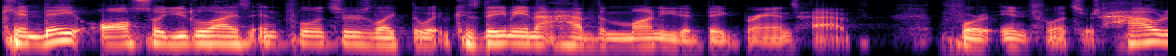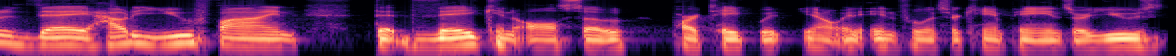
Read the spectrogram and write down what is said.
Can they also utilize influencers like the way because they may not have the money that big brands have for influencers? How do they? How do you find that they can also partake with you know in influencer campaigns or use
